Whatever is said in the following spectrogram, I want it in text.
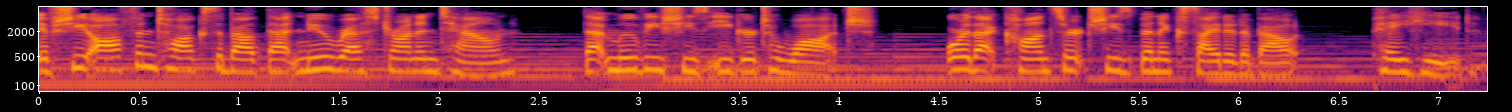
If she often talks about that new restaurant in town, that movie she's eager to watch, or that concert she's been excited about, pay heed.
